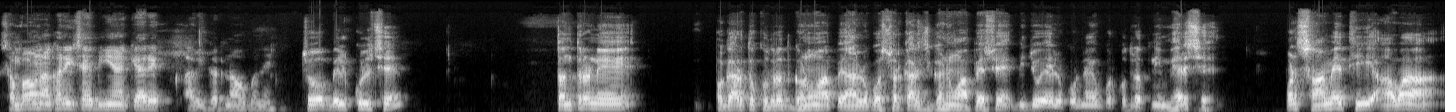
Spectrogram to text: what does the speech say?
સંભાવના ખરી સાહેબ, અહીંયા ક્યારેક આવી ઘટનાઓ બને? જો બિલકુલ છે. તંત્રને પગાર તો કુદરત ઘણો આપે, આ લોકો સરકાર જ ઘણું આપે છે. બીજું એ લોકોને ઉપર કુદરતની મહેર છે. પણ સામેથી આવા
